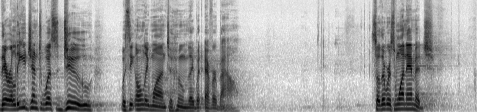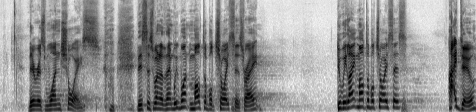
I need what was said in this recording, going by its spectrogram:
their allegiance was due was the only one to whom they would ever bow. So there was one image. There is one choice. This is one of the things we want multiple choices, right? Do we like multiple choices? I do.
